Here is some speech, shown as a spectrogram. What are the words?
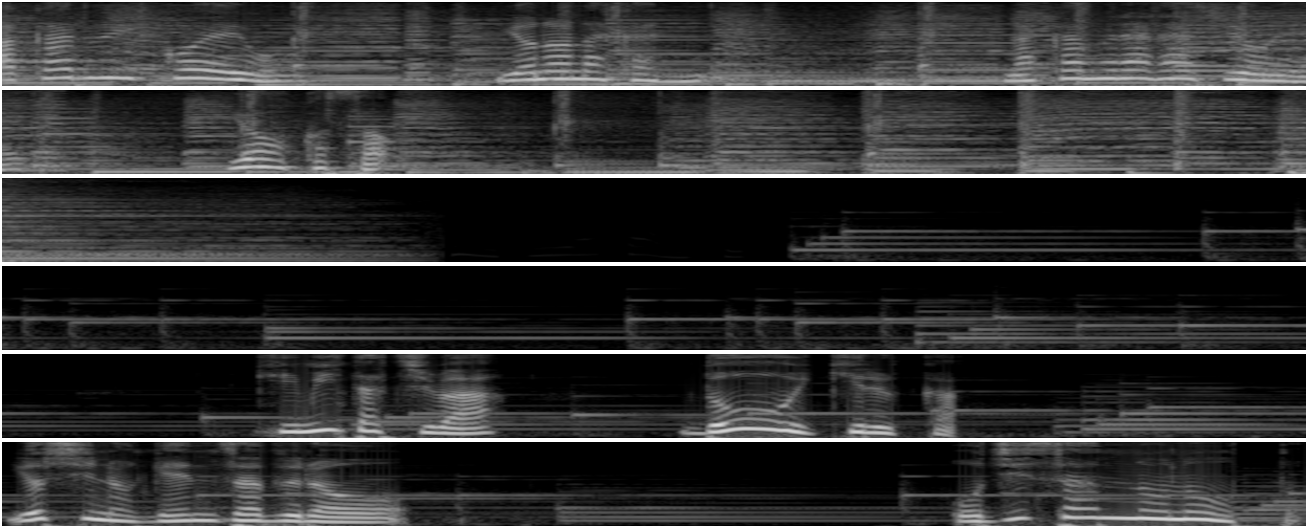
明るい声を世の中に中村ラジオへようこそ。君たちはどう生きるか。吉野源三郎。おじさんのノート。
